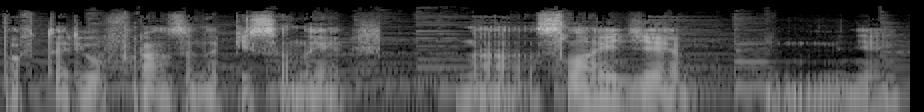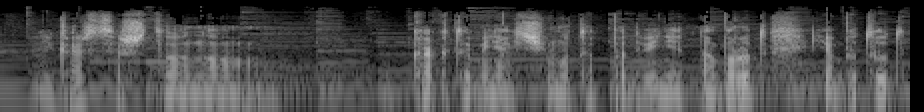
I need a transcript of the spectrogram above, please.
повторю фразы, написанные на слайде, мне не кажется, что оно как-то меня к чему-то подвинет. Наоборот, я бы тут,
